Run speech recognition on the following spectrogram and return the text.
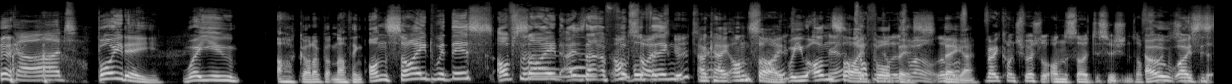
God. Boydie, were you? Oh God, I've got nothing. Onside with this? Offside? Is that a football Onside's thing? good, yeah. Okay, onside. Were you onside topical for as this? well. There you go. Very controversial onside decisions. offside Oh, oh, is decisions this,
